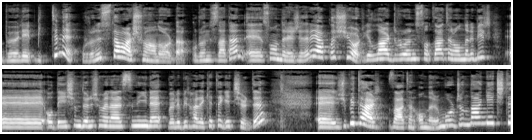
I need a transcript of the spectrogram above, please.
Böyle bitti mi? Uranüs de var şu an orada. Uranüs zaten e, son derecelere yaklaşıyor. Yıllardır Uranüs zaten onları bir e, o değişim dönüşüm enerjisini yine böyle bir harekete geçirdi. E, Jüpiter zaten onların burcundan geçti.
